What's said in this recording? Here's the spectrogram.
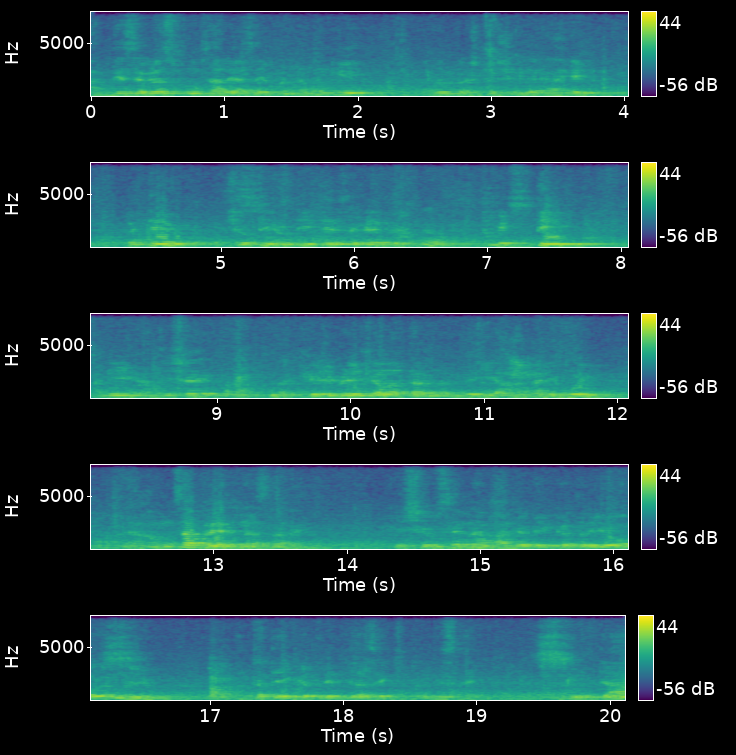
अगदी सगळं स्मूथ झालं असं म्हणणं नाही की अजून प्रश्न शिल्लक आहेत. पण ते शेवटी शेवटी ते सगळे प्रश्न मिटतील आणि अतिशय खेळीबिळीच्या वातावरणामध्ये ही आघाडी होईल. आणि आमचा प्रयत्न असणार आहे की शिवसेना भाजप एकत्र येऊ मिळेल आता ते एकत्र येतील असं एक चित्र दिसत आहे त्या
